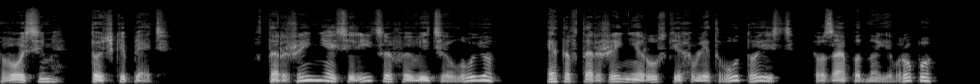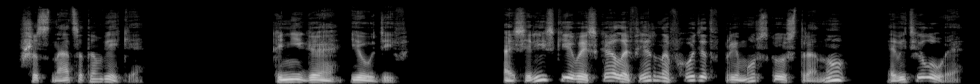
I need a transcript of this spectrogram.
8.5. Вторжение ассирийцев в Витилую – это вторжение русских в Литву, то есть в Западную Европу в XVI веке. Книга Иудив. Ассирийские войска Лаферна входят в приморскую страну Витилуя,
